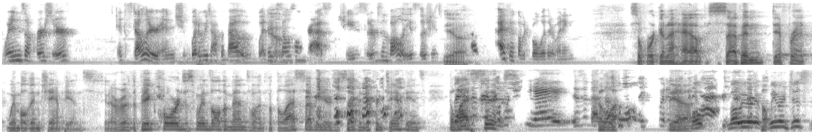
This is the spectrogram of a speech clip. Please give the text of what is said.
wins on first serve, it's stellar. And she, what do we talk about? What yeah. excels on grass? She serves and volleys, so she's yeah. I feel comfortable with her winning. So we're gonna have seven different Wimbledon champions. You know, the Big Four just wins all the men's ones, but the last seven years are seven different champions. The but last isn't six. WTA? Isn't that the, the whole like put it yeah. well, well, we were we were just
